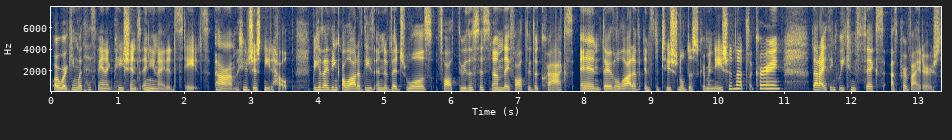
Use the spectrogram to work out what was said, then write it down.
or working with Hispanic patients in the United States um, who just need help. Because I think a lot of these individuals fall through the system, they fall through the cracks, and there's a lot of institutional discrimination that's occurring that I think we can fix as providers.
